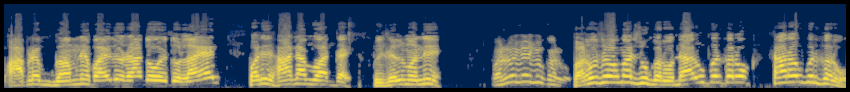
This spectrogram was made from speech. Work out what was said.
આપણે ગામને ફાયદો થતો હોય તો લાય. પડી હાથ આમ વાત થાય પીધેલમાં નહીં. ભરોસે શું કરવું? ભરોસો અમારે શું કરવો? દારૂ ઉપર કરો તારા ઉપર કરવો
